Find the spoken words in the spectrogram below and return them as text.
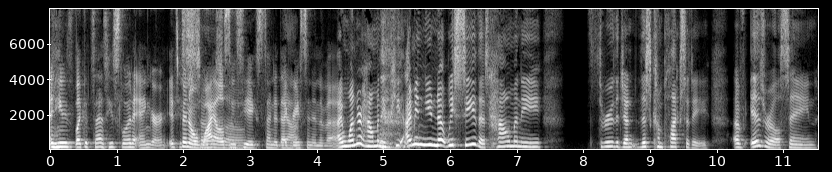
And he was, like it says, he's slow to anger. It's been a so while slow. since he extended that Yeah. grace to Nineveh. I wonder how many people, I mean, you know, we see this, how many through the gen- this complexity of Israel saying,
